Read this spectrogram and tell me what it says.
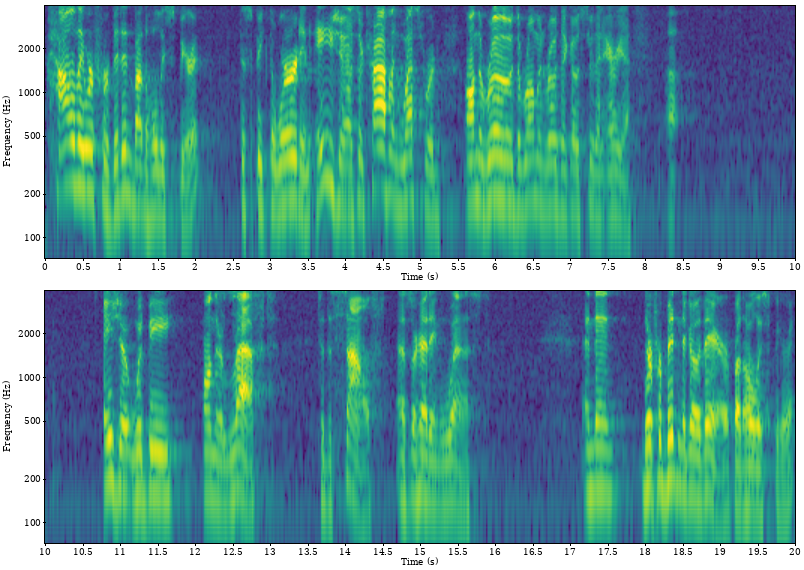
how they were forbidden by the Holy Spirit to speak the word in Asia as they're traveling westward on the road, the Roman road that goes through that area. Uh, Asia would be on their left to the south as they're heading west. And then they're forbidden to go there by the Holy Spirit.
